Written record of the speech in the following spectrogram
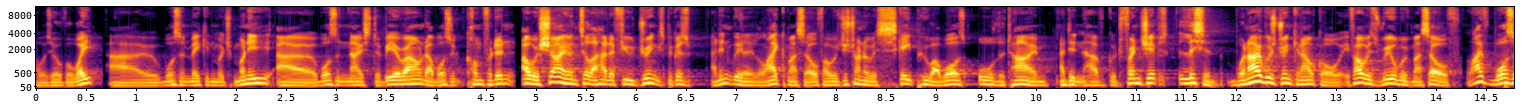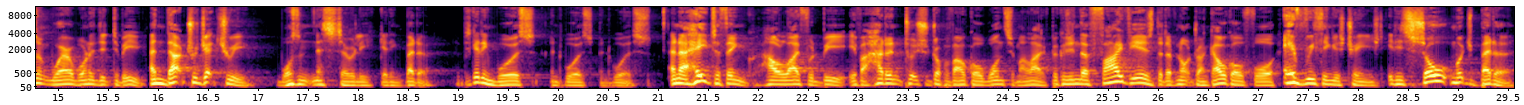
I was overweight. I wasn't making much money. I wasn't nice to be around. I wasn't confident. I was shy until I had a few drinks because I didn't really like myself. I was just trying to escape who I was all the time. I didn't have good friendships. Listen, when I was drinking alcohol, if I was real with myself, life wasn't where I wanted it to be. And that trajectory wasn't necessarily getting better. It was getting worse and worse and worse. And I hate to think how life would be if I hadn't touched a drop of alcohol once in my life, because in the five years that I've not drank alcohol for, everything has changed. It is so much better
